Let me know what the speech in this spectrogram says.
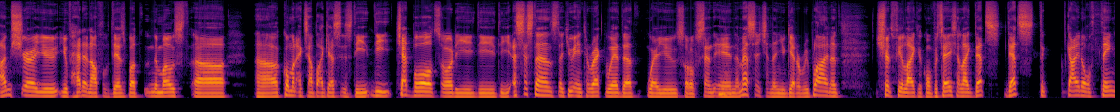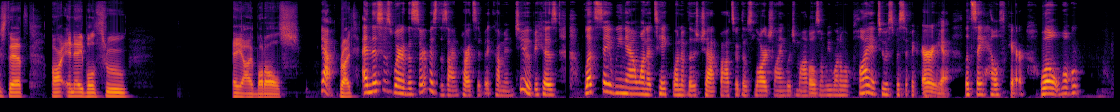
I'm sure you you've had enough of this, but the most uh, uh, common example, I guess, is the the chatbots or the the the assistants that you interact with, that where you sort of send in a message and then you get a reply, and it should feel like a conversation. Like that's that's the kind of things that are enabled through AI models. Yeah. Right. And this is where the service design parts of it come in too, because let's say we now want to take one of those chatbots or those large language models and we want to apply it to a specific area. Let's say healthcare. Well, what we're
